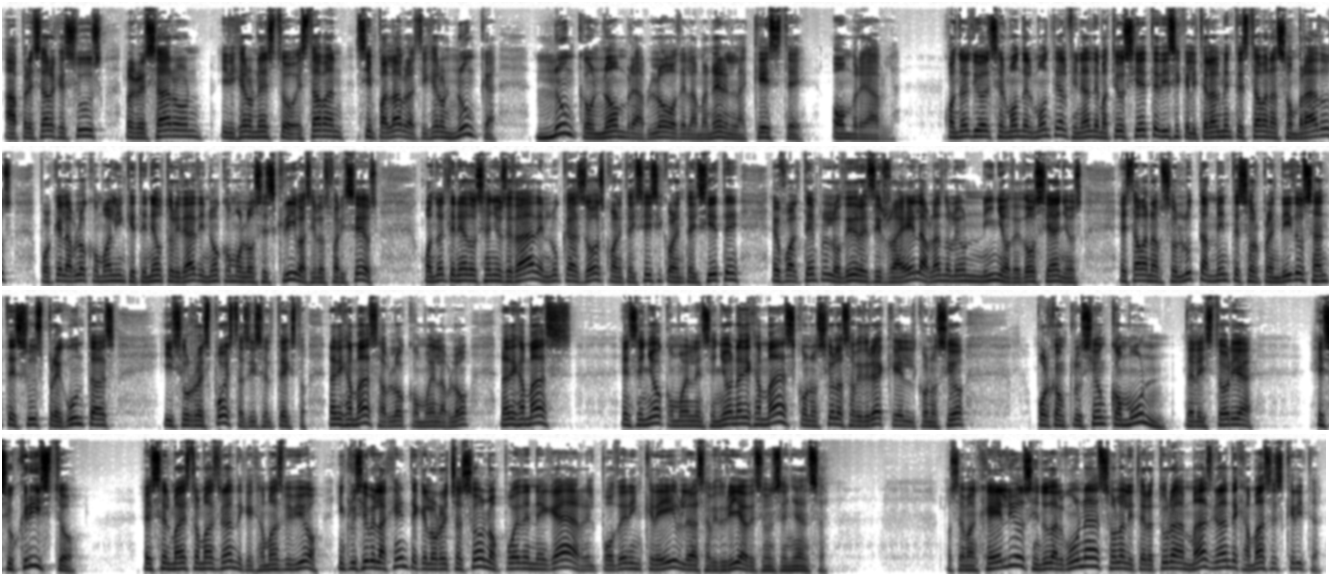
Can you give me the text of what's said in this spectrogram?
a apresar a Jesús, regresaron y dijeron esto, estaban sin palabras, dijeron nunca, nunca un hombre habló de la manera en la que este hombre habla. Cuando él dio el sermón del monte al final de Mateo 7, dice que literalmente estaban asombrados porque él habló como alguien que tenía autoridad y no como los escribas y los fariseos. Cuando él tenía 12 años de edad, en Lucas 2, 46 y 47, él fue al templo y los líderes de Israel, hablándole a un niño de 12 años, estaban absolutamente sorprendidos ante sus preguntas y sus respuestas, dice el texto. Nadie jamás habló como él habló, nadie jamás enseñó como él enseñó, nadie jamás conoció la sabiduría que él conoció. Por conclusión común de la historia, Jesucristo es el maestro más grande que jamás vivió. Inclusive la gente que lo rechazó no puede negar el poder increíble de la sabiduría de su enseñanza. Los evangelios, sin duda alguna, son la literatura más grande jamás escrita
